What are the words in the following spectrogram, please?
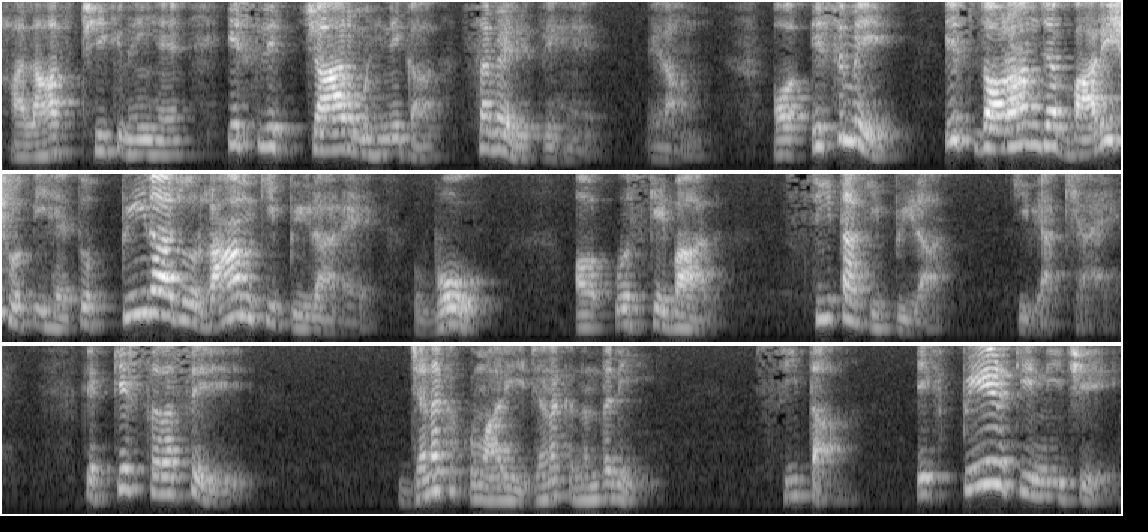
हालात ठीक नहीं है, इसलिए चार महीने का समय लेते हैं, राम। और इसमें, इस दौरान जब बारिश होती है तो पीड़ा जो राम की पीड़ा है वो और उसके बाद सीता की पीड़ा की व्याख्या है कि किस तरह से जनक कुमारी, जनक नंदनी, सीता एक पेड़ के नीचे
